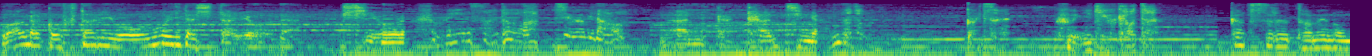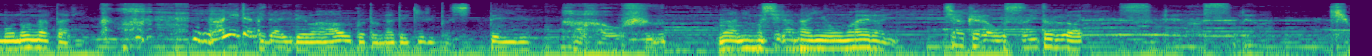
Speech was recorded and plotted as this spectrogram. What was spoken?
我が子二人を思い出したようだシオラ封印されたのはチューミだろ何か勘違いなんだとこいつ雰囲気が変わった。復活するための物語。何で時代では会うことができると知っている。母を封。何も知らないお前らに。チャクラを吸い取る愛。それはそれは強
